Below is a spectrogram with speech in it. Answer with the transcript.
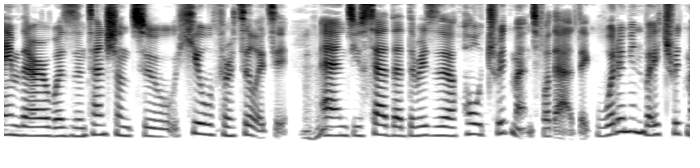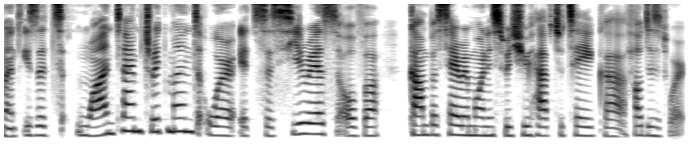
came there with intention to heal fertility. Mhm. And you said that there is a whole treatment for that. Like, what do you mean by treatment? Is it one-time treatment or it's a series of uh, Kamba ceremonies which you have to take? Uh, how does it work?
